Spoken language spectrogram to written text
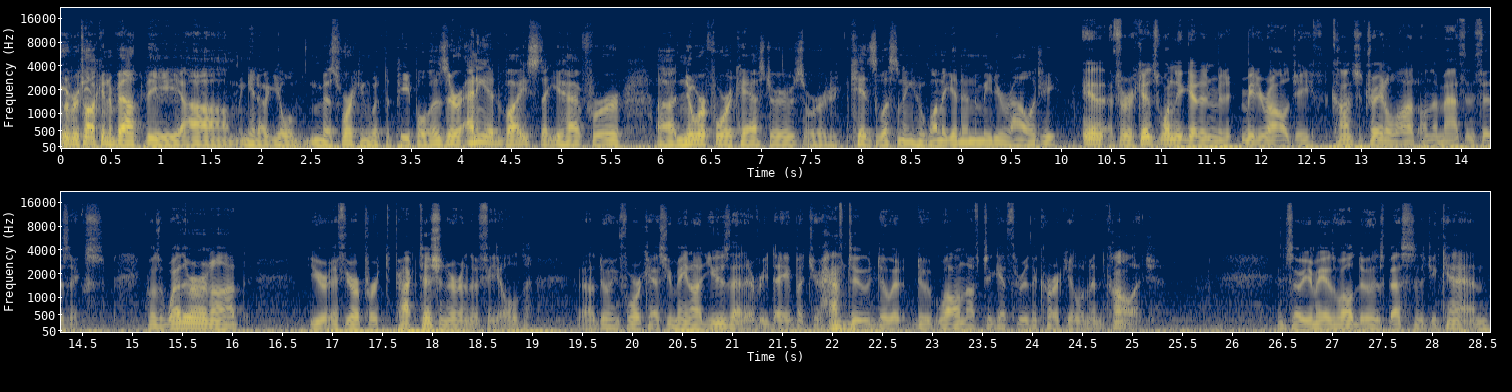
We were talking about the, um, you know, you'll miss working with the people. Is there any advice that you have for uh, newer forecasters or kids listening who want to get into meteorology? Yeah, for kids wanting to get into meteorology, concentrate a lot on the math and physics, because whether or not you're, if you're a pr- practitioner in the field uh, doing forecasts, you may not use that every day, but you have to do it do it well enough to get through the curriculum in college. And so you may as well do as best as you can,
